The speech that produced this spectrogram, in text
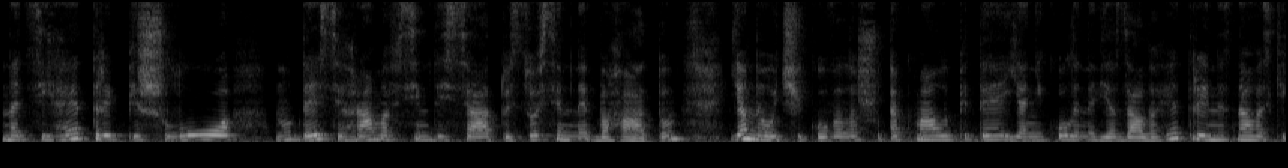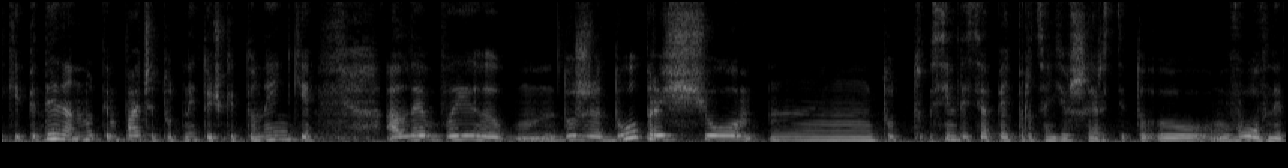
на ці гетри пішло ну, десь грамів 70, тобто зовсім небагато. Я не очікувала, що так мало піде. Я ніколи не в'язала гетри і не знала, скільки піде. Ну, тим паче тут ниточки тоненькі. Але ви дуже добре, що тут 75% шерсті вовни,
